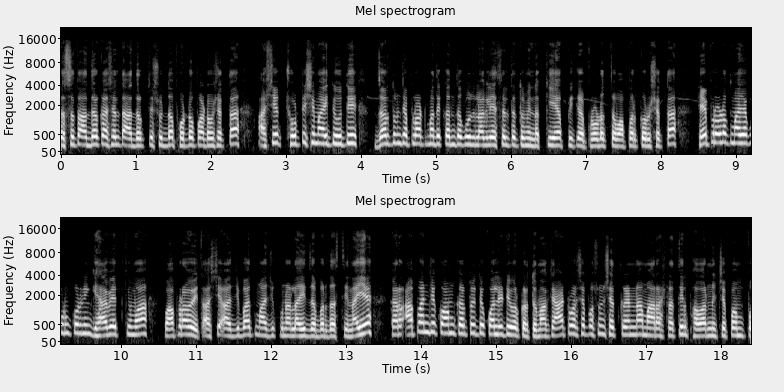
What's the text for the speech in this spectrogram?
तसं तर अद्रक असेल तर अद्रकचे सुद्धा फोटो पाठवू शकता. अशी एक छोटीशी माहिती होती. जर तुमच्या प्लॉटमध्ये कंदकूज लागली असेल तर तुम्ही नक्की या पिक प्रोडक्टचा वापर करू शकता. हे प्रोडक्ट माझ्याकडून कोणी घ्यावेत किंवा वापरावेत अशी अजिबात माझी कुणालाही जबरदस्ती नाही आहे कारण आपण जे काम करतोय ते क्वालिटीवर करतो मागच्या आठ वर्षापासून शेतकऱ्यांना महाराष्ट्रातील फवारणीचे पंप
